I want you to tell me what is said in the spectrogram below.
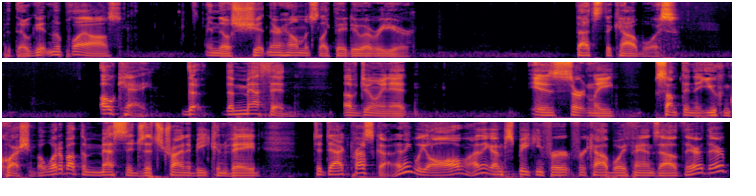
but they'll get in the playoffs and they'll shit in their helmets like they do every year. That's the Cowboys. Okay. The the method of doing it is certainly something that you can question. But what about the message that's trying to be conveyed to Dak Prescott? I think we all, I think I'm speaking for for Cowboy fans out there. They're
